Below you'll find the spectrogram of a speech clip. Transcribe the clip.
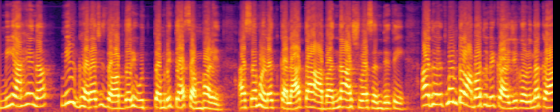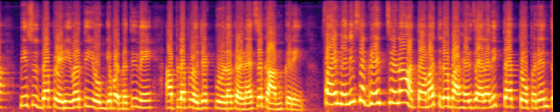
मी आहे ना मी घराची जबाबदारी उत्तमरित्या सांभाळेन. असं म्हणत कला आता आबांना आश्वासन देते. अद्वैत म्हणतो आबा तुम्ही काळजी करू नका. मी सुद्धा पेढीवरती योग्य पद्धतीने आपला प्रोजेक्ट पूर्ण करण्याचं काम करेन. फायनली सगळेच जण आता मात्र बाहेर जायला निघतात. तोपर्यंत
